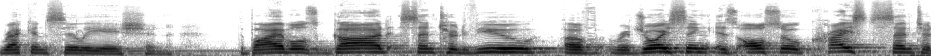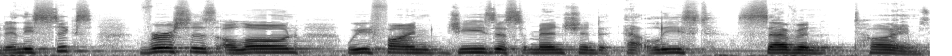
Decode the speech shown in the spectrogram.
reconciliation. The Bible's God centered view of rejoicing is also Christ centered. In these six verses alone, we find Jesus mentioned at least seven times.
